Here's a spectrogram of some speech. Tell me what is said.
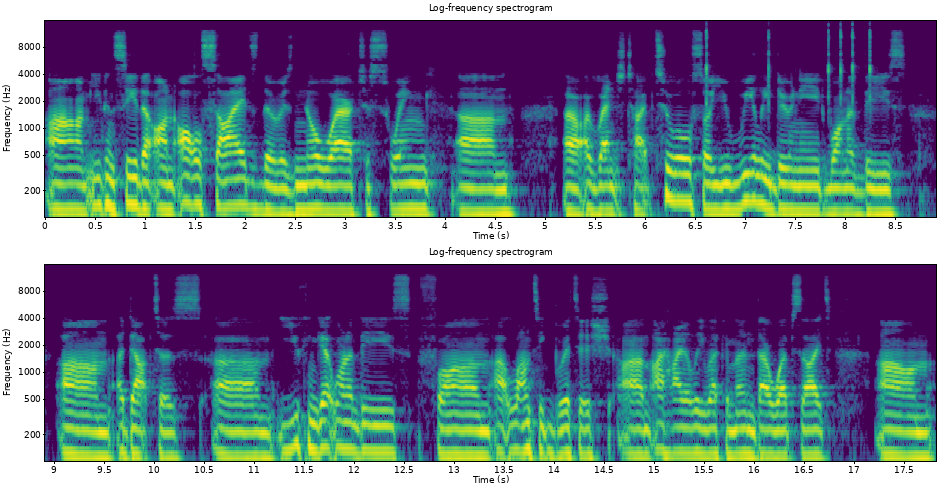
Um, you can see that on all sides, there is nowhere to swing um, a wrench type tool. So you really do need one of these um, adapters. Um, you can get one of these from Atlantic British. Um, I highly recommend their website. Um,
